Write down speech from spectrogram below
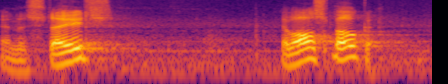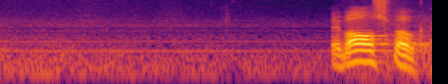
and the states have all spoken. They've all spoken.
